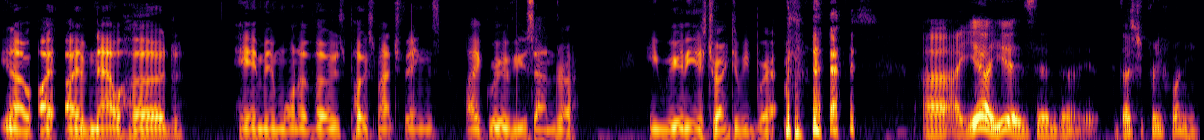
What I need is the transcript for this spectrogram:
you know, I, I have now heard him in one of those post match things. I agree with you, Sandro. He really is trying to be Bret. Uh, yeah, he is, and uh, it's actually pretty funny.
